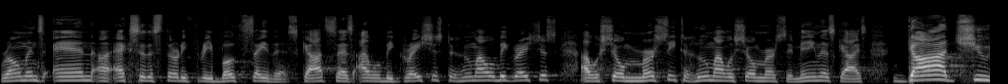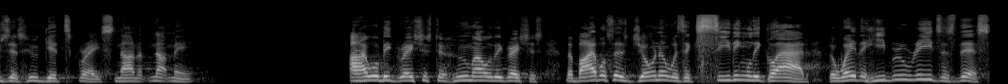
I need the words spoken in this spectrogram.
Romans and uh, Exodus 33 both say this. God says, I will be gracious to whom I will be gracious. I will show mercy to whom I will show mercy. Meaning this, guys, God chooses who gets grace, not, not me. I will be gracious to whom I will be gracious. The Bible says Jonah was exceedingly glad. The way the Hebrew reads is this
